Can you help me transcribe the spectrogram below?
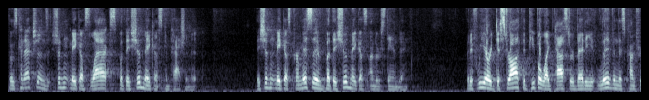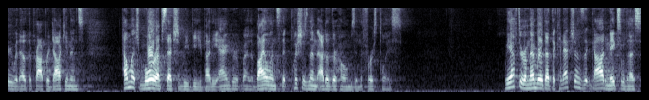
Those connections shouldn't make us lax, but they should make us compassionate. They shouldn't make us permissive, but they should make us understanding. That if we are distraught that people like Pastor Betty live in this country without the proper documents, how much more upset should we be by the anger, by the violence that pushes them out of their homes in the first place? We have to remember that the connections that God makes with us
